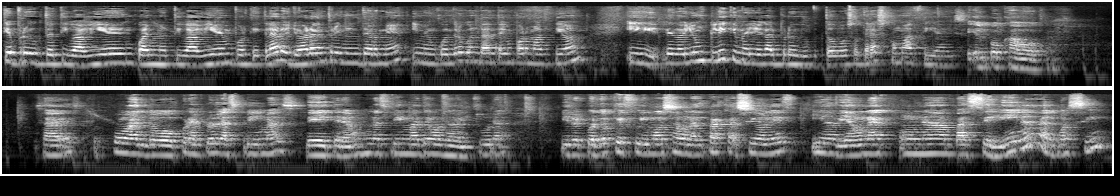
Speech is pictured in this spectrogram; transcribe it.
qué producto te iba bien, cuál no te iba bien? Porque claro, yo ahora entro en internet y me encuentro con tanta información y le doy un clic y me llega el producto. ¿Vosotras cómo hacíais? El boca a boca. ¿Sabes? Cuando, por ejemplo, las primas, eh, tenemos unas primas de Bonaventura, y recuerdo que fuimos a unas vacaciones y había una, una vaselina, algo así,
